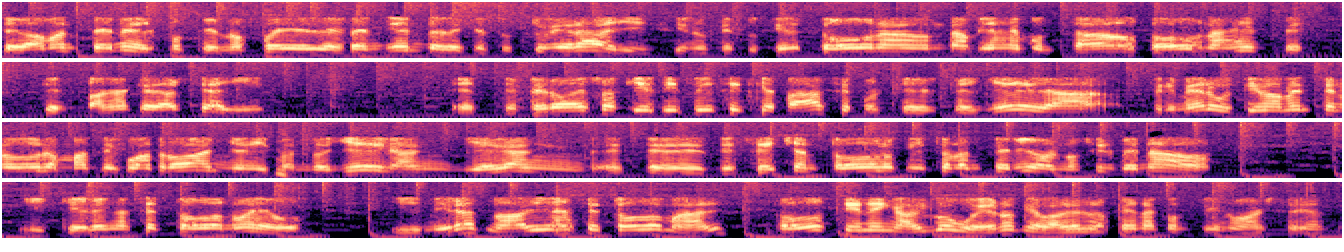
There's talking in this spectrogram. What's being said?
se va a mantener porque no fue dependiente de que tú estuvieras allí, sino que tú tienes todo una, un andamiaje montado, toda una gente que van a quedarse allí. Este, pero eso aquí es difícil que pase porque el que llega, primero, últimamente no duran más de cuatro años y cuando llegan, llegan, este, desechan todo lo que hizo el anterior, no sirve nada y quieren hacer todo nuevo. Y mira, nadie hace todo mal, todos tienen algo bueno que vale la pena continuarse, así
